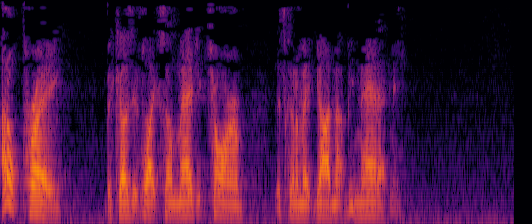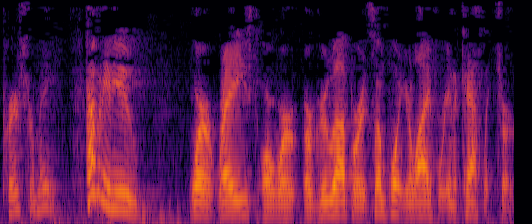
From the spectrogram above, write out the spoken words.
I don't pray because it's like some magic charm that's going to make God not be mad at me. Prayers for me. How many of you were raised or were or grew up or at some point in your life were in a Catholic church?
